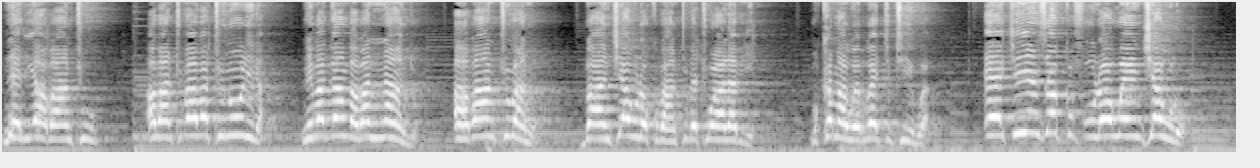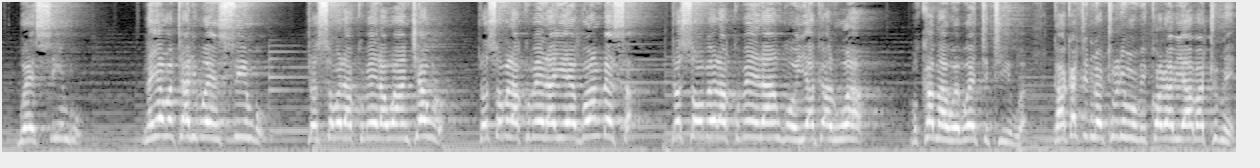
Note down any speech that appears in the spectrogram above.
n'eri abantu. Abantu babatunuulira ne bagamba bannange abantu bano banjawulo ku bantu be twalabye mukama we bwekitiibwa ekiyinza okufuula ow'enjawulo bwesimbu naye awatali bwensimbu tosobola kubeera wanjawulo tosobola kubeera yeegombesa tosobola kubeera ng'oyagalwa. Mukama we bwekitiibwa kaakati nno tuli mu bikolwa by'abatume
